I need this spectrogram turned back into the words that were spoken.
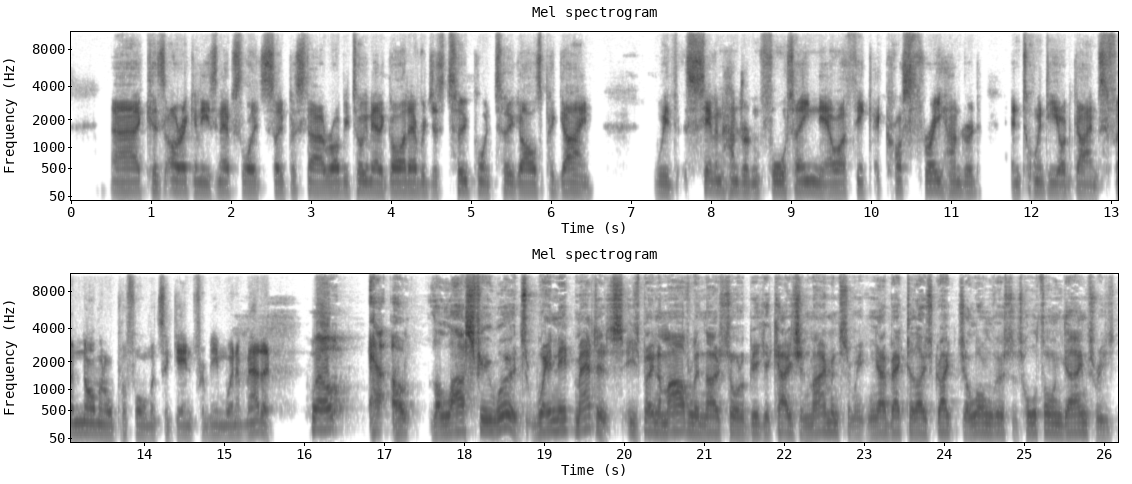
because uh, I reckon he's an absolute superstar. Rob, you're talking about a guy that averages 2.2 goals per game with 714 now, I think, across 300 and 20 odd games. Phenomenal performance again from him when it mattered. Well, uh, the last few words, when it matters. He's been a marvel in those sort of big occasion moments. And we can go back to those great Geelong versus Hawthorn games where he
